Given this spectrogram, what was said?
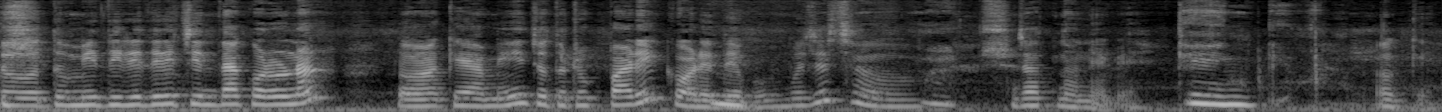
তো তুমি ধীরে ধীরে চিন্তা করো না তোমাকে আমি যতটুকু পারি করে দেবো বুঝেছ? আচ্ছা। যত্ন নেবে। Thank you okay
